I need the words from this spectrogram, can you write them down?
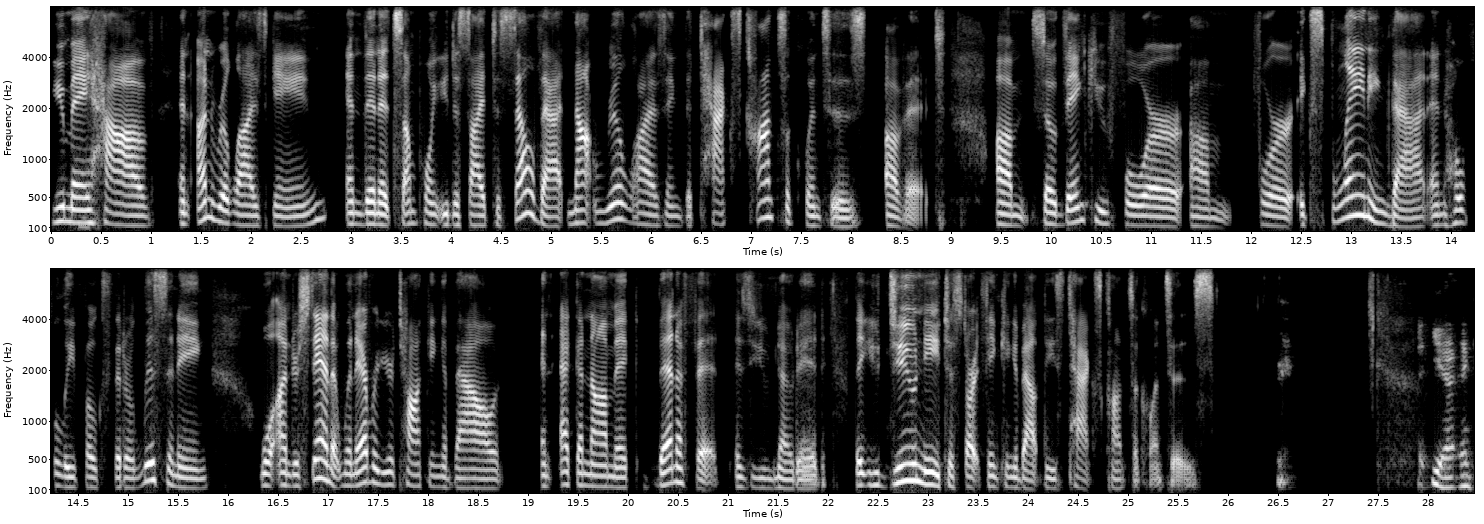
you may mm-hmm. have an unrealized gain. And then at some point you decide to sell that, not realizing the tax consequences of it. Um, so thank you for um, for explaining that, and hopefully, folks that are listening will understand that whenever you're talking about an economic benefit, as you noted, that you do need to start thinking about these tax consequences. Yeah, and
